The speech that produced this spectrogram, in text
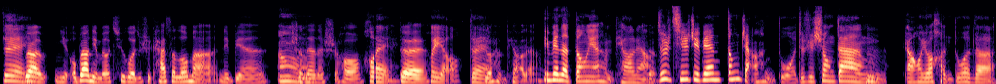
对不知，道你，我不知道你有没有去过，就是 Casa Loma 那边圣诞嗯。的时候，会对，会有，对就，很漂亮。那边的灯也很漂亮。就是其实这边灯展很多，就是圣诞，嗯，然后有很多的，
